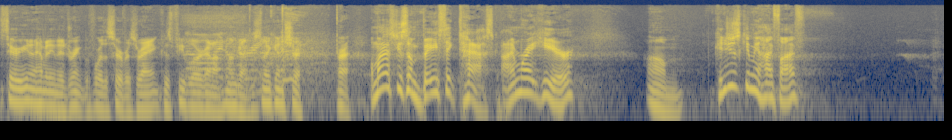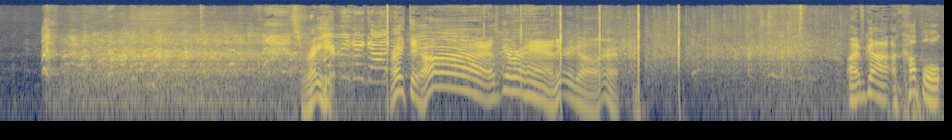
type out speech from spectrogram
Sarah, you didn't have anything to drink before the service, right? Because people no, are going to, okay, just making sure. All right. I'm going to ask you some basic tasks. I'm right here. Um, can you just give me a high five? Right here. Right there. All right, let's give her a hand. Here we go. All right. I've got a couple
